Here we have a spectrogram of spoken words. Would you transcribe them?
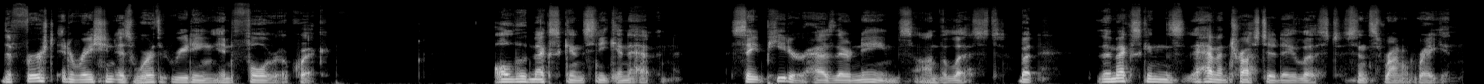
The first iteration is worth reading in full, real quick. All the Mexicans sneak into heaven. St. Peter has their names on the list, but the Mexicans haven't trusted a list since Ronald Reagan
